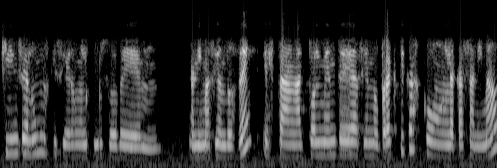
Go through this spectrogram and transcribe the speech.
15 alumnos que hicieron el curso de mm, animación 2D están actualmente haciendo prácticas con la casa animada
